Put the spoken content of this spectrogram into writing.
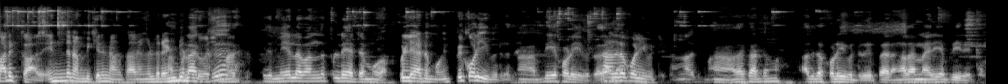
கருக்காது எந்த நம்பிக்கையிலும் நாங்க தரோம் எங்கள்ட்ட ரெண்டு மூணு வருஷமா இது மேல வந்து பிள்ளையாட்ட முகம் பிள்ளையாடுமோ இப்படி கொழி விடுறது. அப்படியே கொலை விடுறது. அதுல கொழி விட்டுருக்காங்க அது அதை காட்டுங்க. அதுல கொலை விட்டுருக்கு பாருங்க. அதான் நிறைய அப்படி. இருக்கு.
